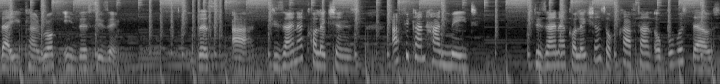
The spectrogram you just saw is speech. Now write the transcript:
that you can rock in this season. These are designer collections, African handmade designer collections of kaftan or boubou styles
